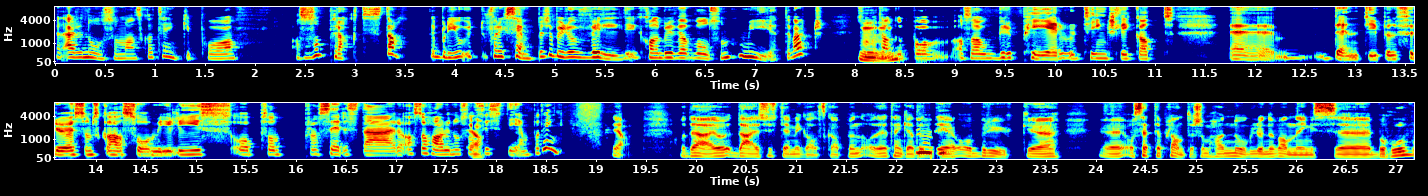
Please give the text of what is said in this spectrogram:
Men er det noe som man skal tenke på altså sånn praktisk, da? Det blir jo, for eksempel så blir det jo veldig, kan det bli voldsomt mye etter hvert. Så med Mhm. tanke på altså grupperer du ting slik at eh, den typen frø som skal ha så mye lys, og sånn plasseres der, og altså har du noe sånt Ja. system på ting? Ja, og det er jo det er system i galskapen, og det tenker jeg Mm. at det å bruke eh, å sette planter som har noenlunde vanningsbehov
